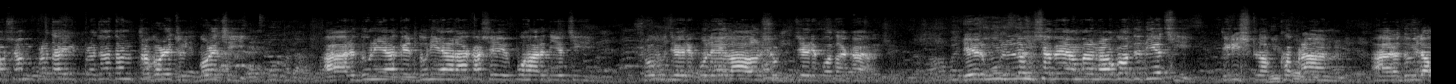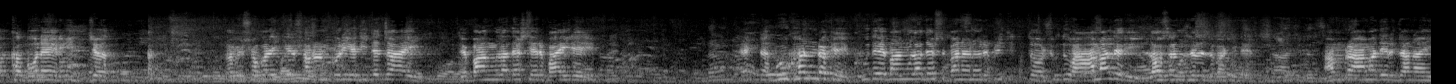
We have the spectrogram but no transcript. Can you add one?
অসাম্প্রদায়িক প্রজাতন্ত্র গড়েছি আর দুনিয়াকে দুনিয়ার আকাশে উপহার দিয়েছি। সবুজের কোলে লাল সূর্যের পতাকা। এর মূল্য হিসাবে আমরা নগদ দিয়েছি তিরিশ লক্ষ প্রাণ আর দুই লক্ষ বনের ইজ্জত। তবে সবাইকে স্মরণ করিয়ে দিতে চাই যে বাংলাদেশের বাইরে একটা ভূখণ্ডকে খুদে বাংলাদেশ বানানোর কৃতিত্ব শুধু আমাদেরই, লস অ্যাঞ্জেলেসবাসীদের আমরা আমাদের জানাই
